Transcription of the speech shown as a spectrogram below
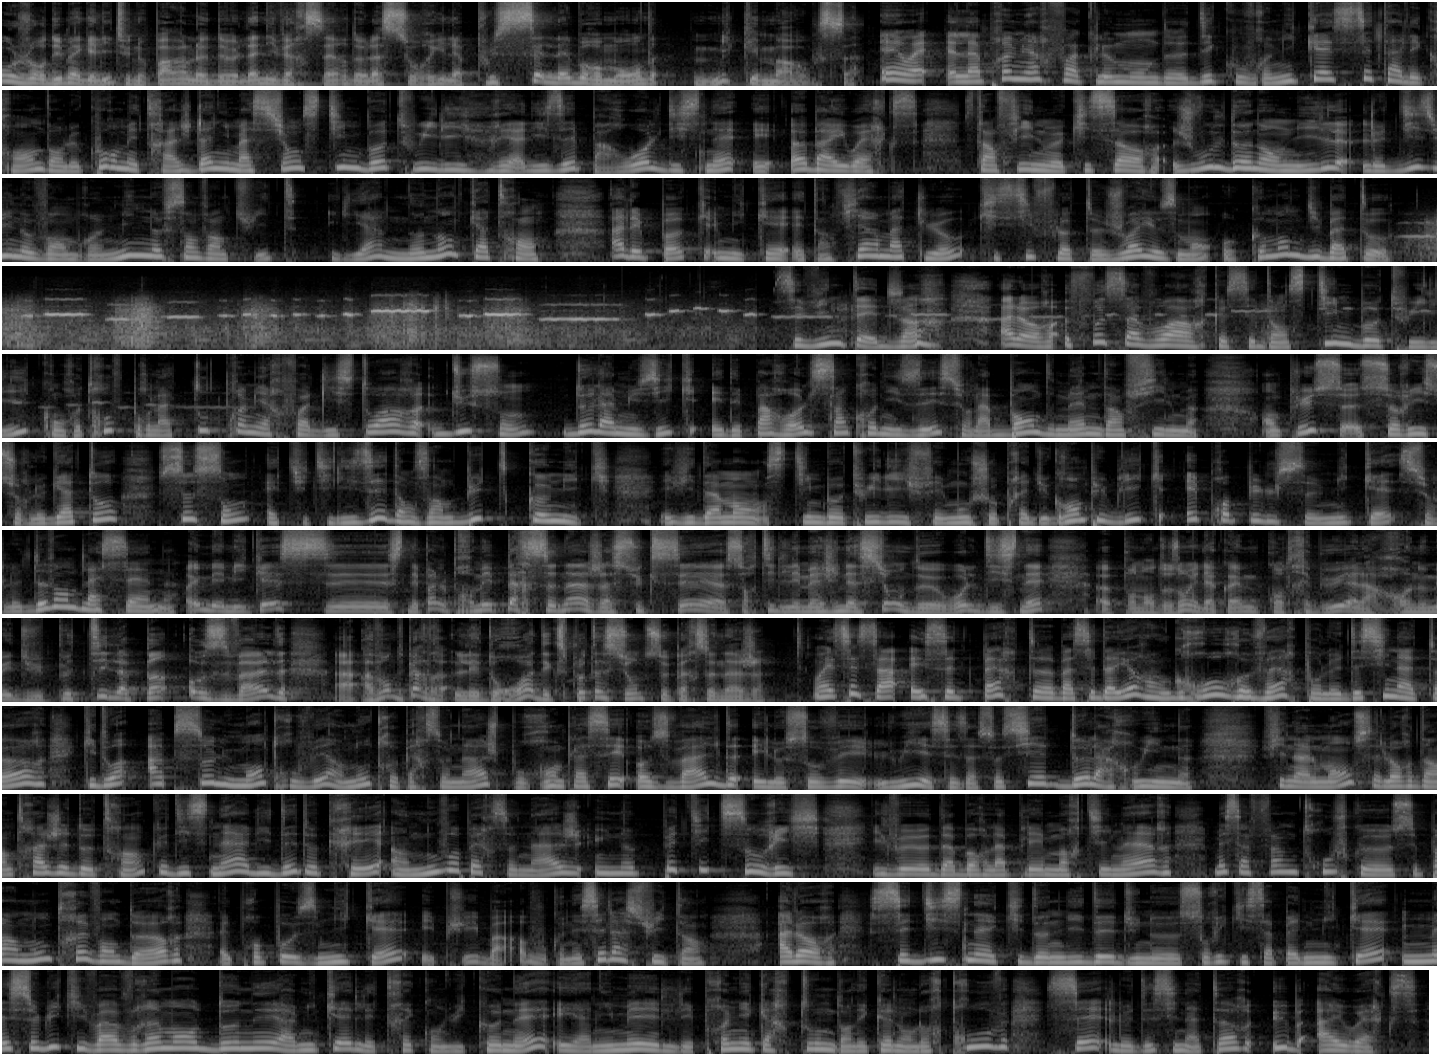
Aujourd'hui, Magali, tu nous parles de l'anniversaire de la souris la plus célèbre au monde, Mickey Mouse. Et ouais, la première fois que le monde découvre Mickey, c'est à l'écran dans le court-métrage d'animation Steamboat Willie, réalisé par Walt Disney et Hub Iwerks. C'est un film qui sort, je vous le donne en mille, le 18 novembre 1928 il y a 94 ans. À l'époque, Mickey est un fier matelot qui sifflote joyeusement aux commandes du bateau. C'est vintage, hein Alors, faut savoir que c'est dans Steamboat Willie qu'on retrouve pour la toute première fois de l'histoire du son, de la musique et des paroles synchronisées sur la bande même d'un film. En plus, cerise sur le gâteau, ce son est utilisé dans un but comique. Évidemment, Steamboat Willie fait mouche auprès du grand public et propulse Mickey sur le devant de la scène. Oui, mais Mickey, ce n'est pas le premier personnage à succès sorti de l'imagination de Walt Disney. Euh, pendant deux ans, il a quand même contribué à la renommée du petit lapin Oswald, avant de perdre les droits d'exploitation de ce personnage. Oui, c'est ça. Et cette perte, bah, c'est d'ailleurs un gros revers pour le dessinateur qui doit absolument trouver un autre personnage pour remplacer Oswald et le sauver, lui et ses associés, de la ruine. Finalement, c'est lors d'un trajet de train que Disney a l'idée de créer un nouveau personnage, une petite souris. Il veut d'abord l'appeler Mortimer, mais sa femme trouve que c'est pas un nom très vendeur. Elle propose Mickey, et puis bah vous connaissez la suite. Hein. Alors, c'est Disney qui donne l'idée d'une souris qui s'appelle Mickey, mais celui qui va vraiment donner à Mickey les traits qu'on lui connaît et animer les premiers cartoons dans lesquels on le retrouve, c'est le dessinateur Hub Iwerks.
